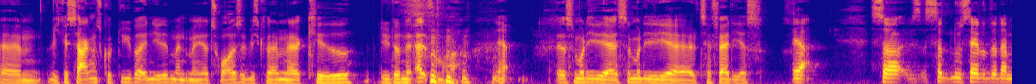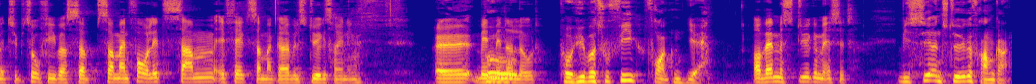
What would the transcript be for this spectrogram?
Øhm, vi kan sagtens gå dybere ind i det, men, men jeg tror også, at vi skal være med at kede lytterne alt for meget. Ja. Ellers så må de, øh, så må de uh, tage fat i os. Ja. Så, så nu sagde du det der med type 2 fiber, så, så man får lidt samme effekt, som man gør ved styrketræning. Øh, Ved mindre load. på hypertrofifronten, ja. Og hvad med styrkemæssigt? Vi ser en styrkefremgang,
